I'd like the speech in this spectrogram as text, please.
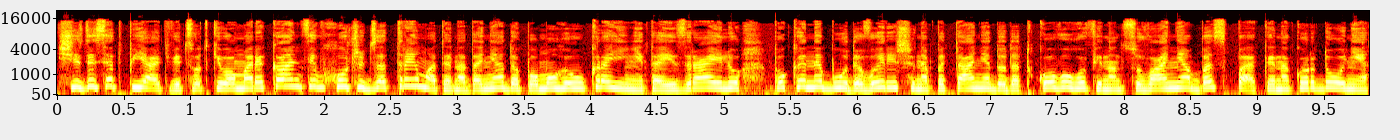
65% американців хочуть затримати надання допомоги Україні та Ізраїлю, поки не буде вирішене питання додаткового фінансування безпеки на кордоні.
